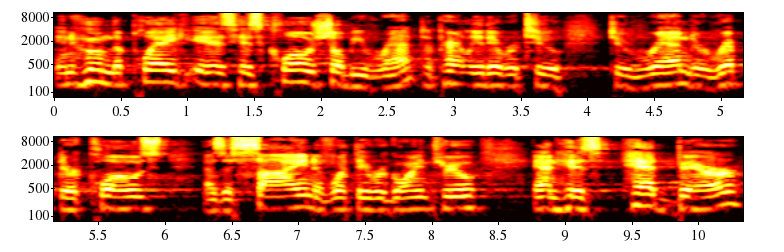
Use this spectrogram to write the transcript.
in whom the plague is, his clothes shall be rent. Apparently they were to, to rend or rip their clothes as a sign of what they were going through. And his head bare.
